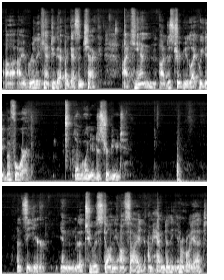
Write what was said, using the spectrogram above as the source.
Uh, I really can't do that by guess and check. I can uh, distribute like we did before. So I'm going to distribute. Let's see here. And the 2 is still on the outside. I haven't done the integral yet.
